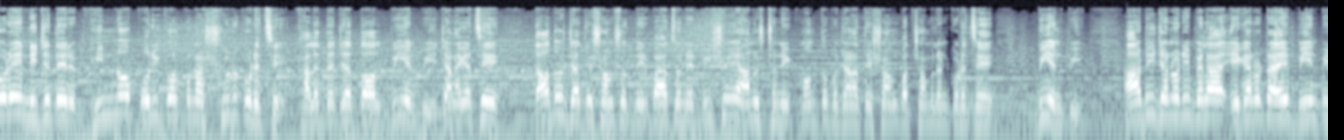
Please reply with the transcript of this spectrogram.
করে নিজেদের ভিন্ন পরিকল্পনা শুরু করেছে খালেদা জিয়ার দল বিএনপি। জানা গেছে, দ্বাদশ জাতীয় সংসদ নির্বাচনের বিষয়ে আনুষ্ঠানিক মন্তব্য জানাতে সংবাদ সম্মেলন করেছে বিএনপি। আটই জানুয়ারি বেলা এগারোটায় বিএনপি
